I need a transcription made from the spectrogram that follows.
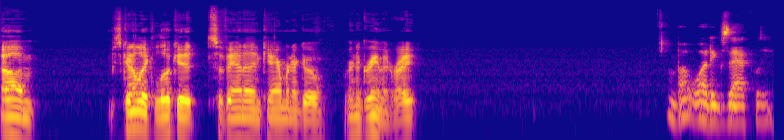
Um, he's gonna like look at Savannah and Cameron and go, "We're in agreement, right?" About what exactly?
